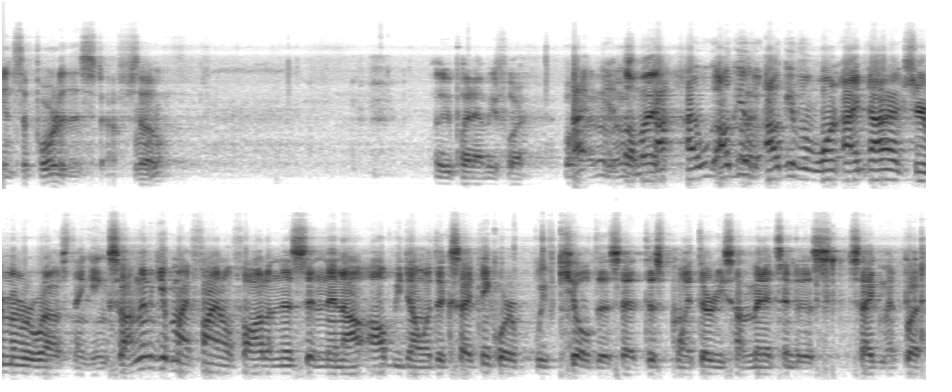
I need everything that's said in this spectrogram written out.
in support of this stuff. So What did you point at me for? Well, I don't know. My- I, I, will give I'll give a one. I, I actually remember what I was thinking, so I'm going to give my final thought on this, and then I'll, I'll be done with it because I think we're we've killed this at this point, thirty some minutes into this segment. But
